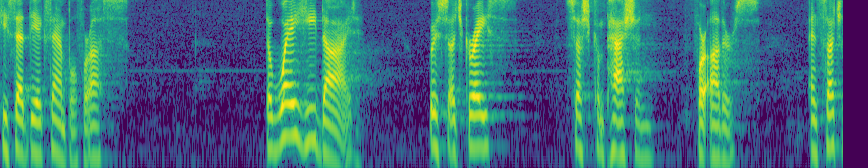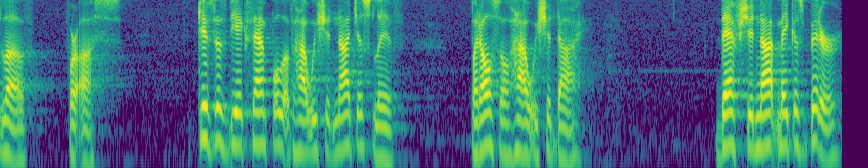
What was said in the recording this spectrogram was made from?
he set the example for us. The way he died with such grace, such compassion for others, and such love for us gives us the example of how we should not just live, but also how we should die. Death should not make us bitter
